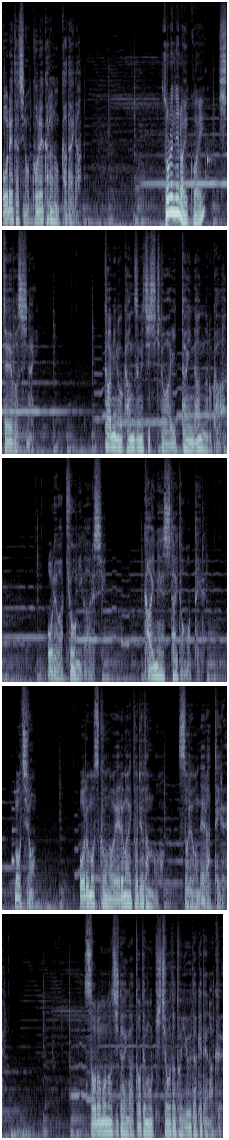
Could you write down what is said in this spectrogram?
俺たちのこれからの課題だ。それ狙いかい？否定はしない神の缶詰知識とは一体何なのか俺は興味があるし解明したいと思っている。もちろんオルモス港のエルマイト旅団もそれを狙っている。そのもの自体がとても貴重だというだけでなく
